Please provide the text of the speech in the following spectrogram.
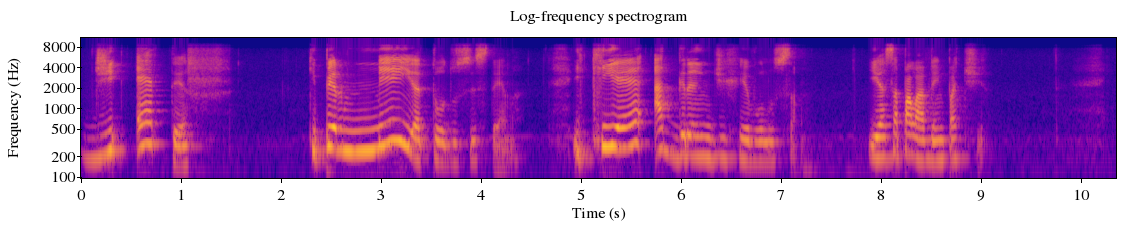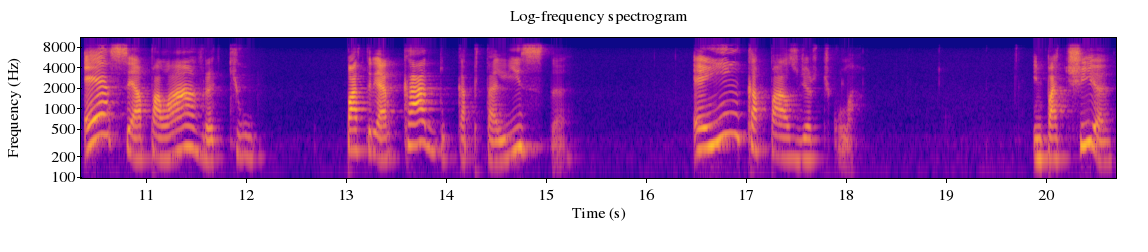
de éter que permeia todo o sistema e que é a grande revolução. E essa palavra é empatia. Essa é a palavra que o patriarcado capitalista é incapaz de articular. Empatia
